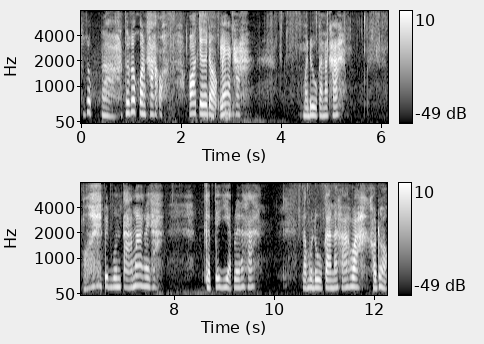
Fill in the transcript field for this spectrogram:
ทุกๆอ่าทุกคนค่ะอ๋ออ๋อเจอดอกแรกค่ะ มาดูกันนะคะโอ้ยเป็นบุญตามากเลยค่ะ เกือบจะเหยียบเลยนะคะ เรามาดูกันนะคะ ว่าเขาดอก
